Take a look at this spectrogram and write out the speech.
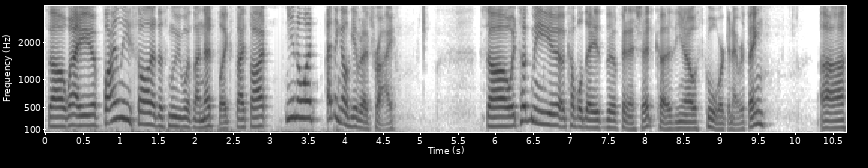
So when I finally saw that this movie was on Netflix, I thought, you know what? I think I'll give it a try. So it took me a couple days to finish it because, you know, schoolwork and everything. Uh,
